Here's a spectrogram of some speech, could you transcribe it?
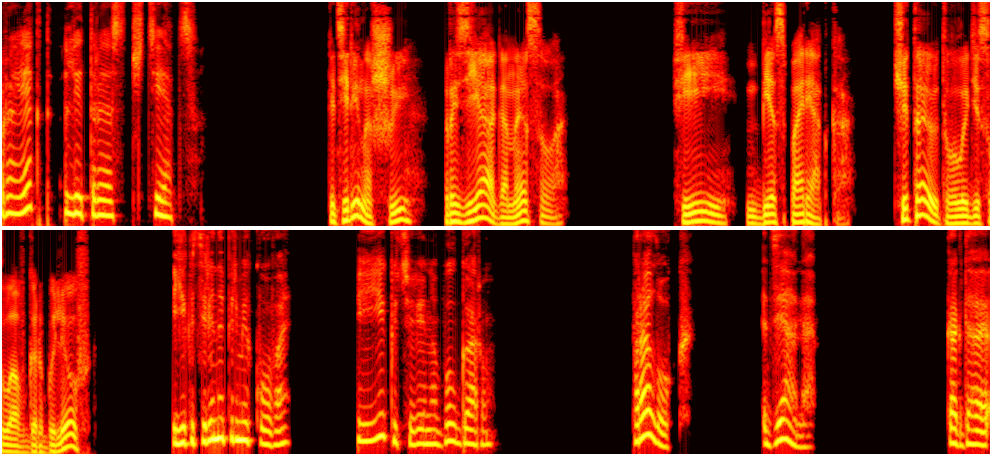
Проект «Литрес-чтец». Катерина Ши, Разия Аганесова. Феи беспорядка. Читают Владислав Горбылев. Екатерина Пермякова. И Екатерина Булгару. Пролог. Диана. Когда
